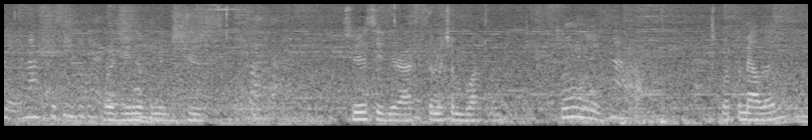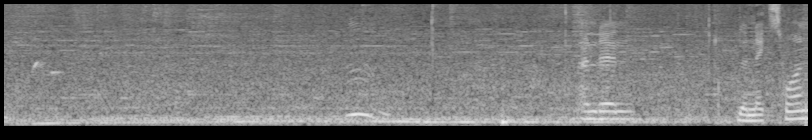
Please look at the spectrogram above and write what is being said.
Okay, nah pusing tu dia. Original punya juice. Juicy dia rasa macam buah tu. Hmm. Nah, Watermelon. hmm. And then the next one.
